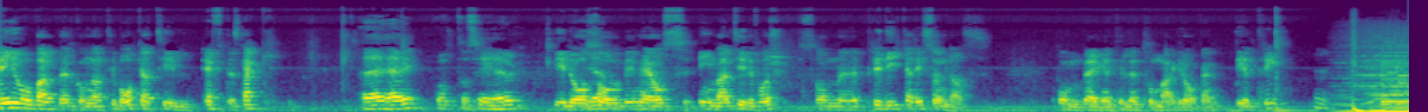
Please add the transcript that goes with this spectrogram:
Hej och varmt välkomna tillbaka till Eftersnack. Hej hej, gott att se er. Idag så har vi med oss Ingvar Tidefors som eh, predikade i söndags om vägen till den tomma graven, del 3. Mm.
